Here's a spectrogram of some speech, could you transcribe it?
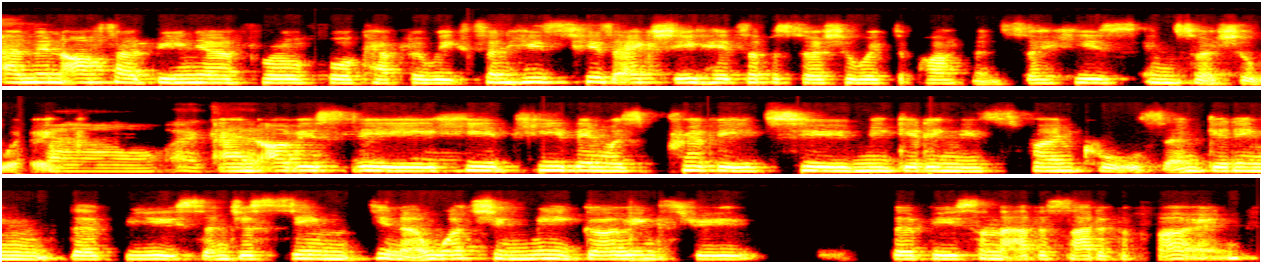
and then after I'd been here for, for a couple of weeks, and he's he's actually heads up a social work department, so he's in social work. Wow. Okay. And obviously, he he then was privy to me getting these phone calls and getting the abuse, and just seeing, you know, watching me going through the abuse on the other side of the phone.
